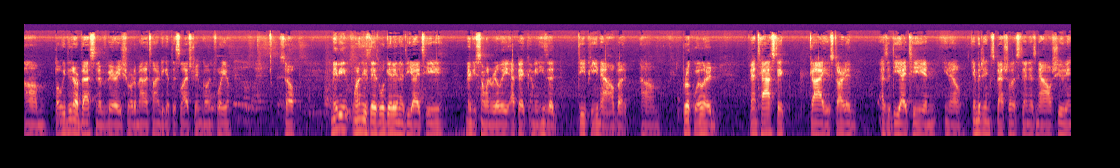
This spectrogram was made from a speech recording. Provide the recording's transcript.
Um, but we did our best in a very short amount of time to get this live stream going for you. So maybe one of these days we'll get in a DIT, maybe someone really epic. I mean, he's a DP now, but um, Brooke Willard, fantastic guy who started as a DIT and you know imaging specialist and is now shooting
